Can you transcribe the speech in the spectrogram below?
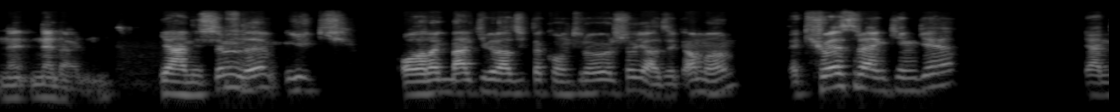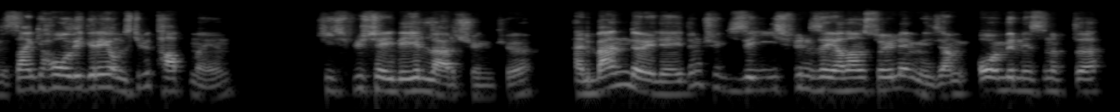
ne, ne derdiniz? Yani şimdi ilk olarak belki birazcık da controversial gelecek ama QS ranking'e yani sanki Holy Grail'miş gibi tapmayın. Hiçbir şey değiller çünkü. Hani ben de öyleydim çünkü size hiçbirinize yalan söylemeyeceğim. 11. sınıfta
